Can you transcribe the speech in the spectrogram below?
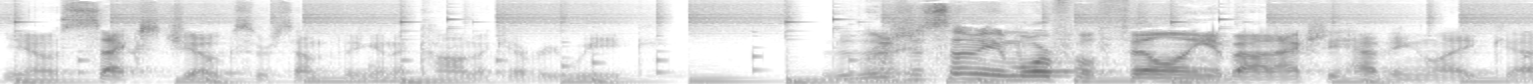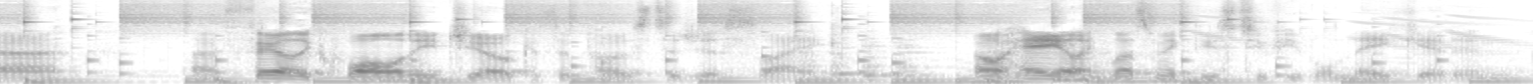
you know, sex jokes or something in a comic every week. There's Right. just something more fulfilling about actually having like uh, a fairly quality joke as opposed to just like, oh hey, like let's make these two people naked and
